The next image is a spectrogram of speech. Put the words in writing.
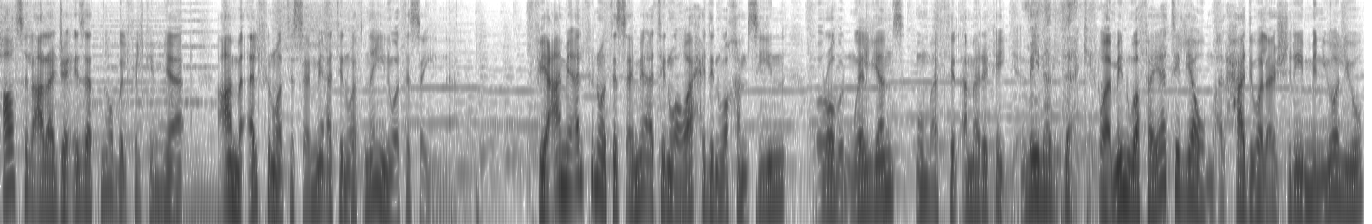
حاصل على جائزة نوبل في الكيمياء عام 1992 في عام 1951 روبن ويليامز ممثل أمريكي. من الذاكرة. ومن وفيات اليوم الحادي والعشرين من يوليو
